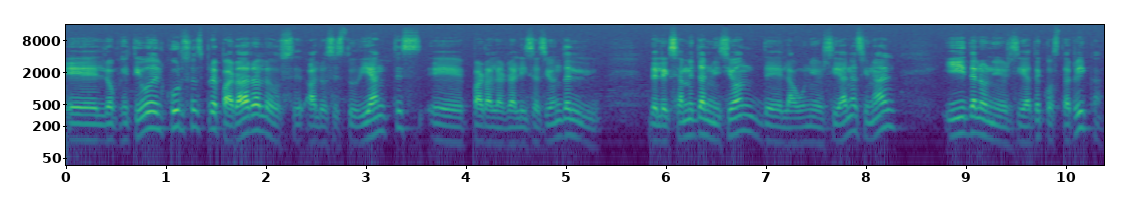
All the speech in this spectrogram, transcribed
El objetivo del curso es preparar a los, estudiantes eh, para la realización del, examen de admisión de la Universidad Nacional y de la Universidad de Costa Rica.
